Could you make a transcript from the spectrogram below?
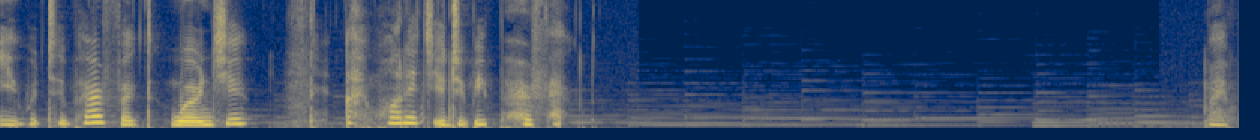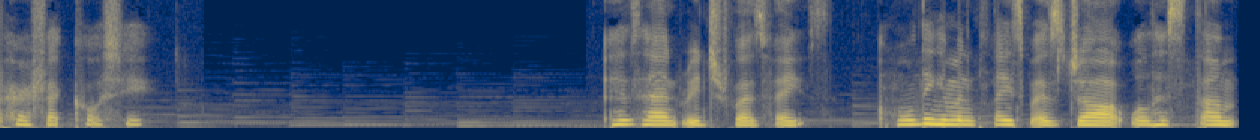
You were too perfect, weren't you? I wanted you to be perfect. My perfect Koshi. His hand reached for his face, holding him in place by his jaw while his thumb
